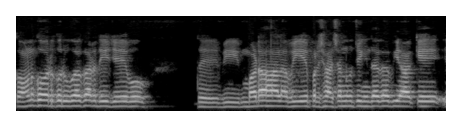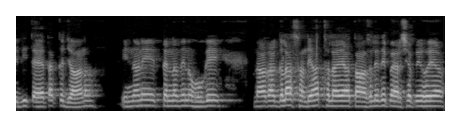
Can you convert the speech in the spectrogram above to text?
ਕੌਣ ਗੌਰ ਕਰੂਗਾ ਘਰ ਦੀ ਜੇ ਉਹ? ਤੇ ਵੀ ਮਾੜਾ ਹਾਲ ਆ ਵੀ ਇਹ ਪ੍ਰਸ਼ਾਸਨ ਨੂੰ ਚਾਹੀਦਾ ਹੈਗਾ ਵੀ ਆ ਕੇ ਇਹਦੀ ਤਹਿ ਤੱਕ ਜਾਣ। ਇਹਨਾਂ ਨੇ ਤਿੰਨ ਦਿਨ ਹੋ ਗਏ ਨਾ ਤਾਂ ਗਲਾਸਾਂ ਦੇ ਹੱਥ ਲਾਇਆ ਤਾਂਸਲੇ ਦੇ ਪੈਰ ਛਪੇ ਹੋਇਆ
